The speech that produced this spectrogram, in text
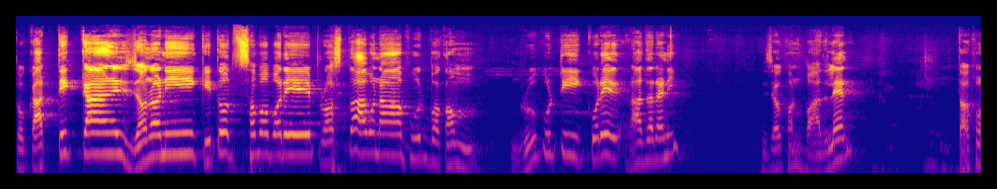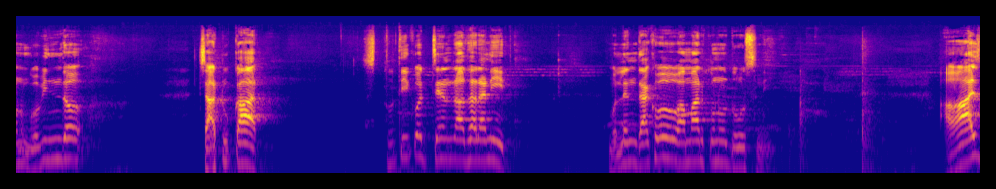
তো কার্তিকাং জননী কীটোৎসবরে প্রস্তাবনা পূর্বকম ভ্রুকুটি করে রাধারানী যখন বাঁধলেন, তখন গোবিন্দ চাটুকার স্তুতি করছেন রাধারানীর। বললেন, দেখো, আমার কোনো দোষ নেই। আজ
